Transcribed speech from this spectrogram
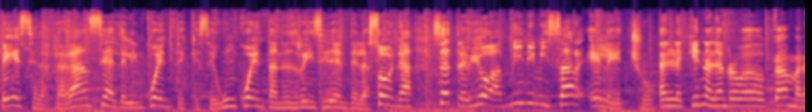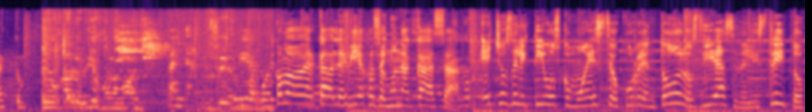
Pese a la fragancia, el delincuente, que según cuentan es reincidente en la zona, se atrevió a minimizar el hecho. En la esquina le han robado cámaras. ¿Cómo va a haber cables viejos en una casa? Hechos delictivos como este ocurren todos los días en el distrito.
